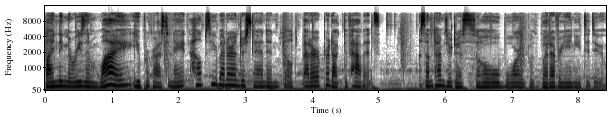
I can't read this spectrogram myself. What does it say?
Finding the reason why you procrastinate helps you better understand and build better productive habits. Sometimes you're just so bored with whatever you need to do.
